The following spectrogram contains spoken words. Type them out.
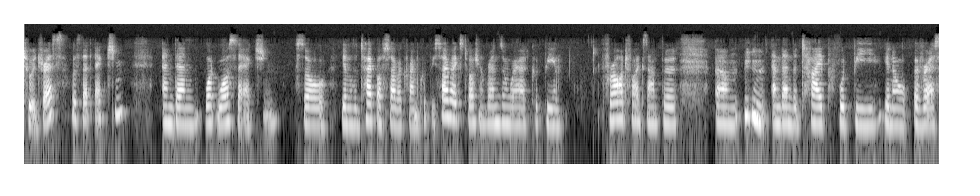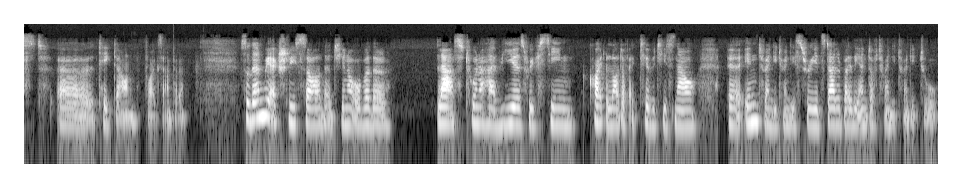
to address with that action, and then what was the action. So, you know, the type of cybercrime could be cyber extortion, ransomware, it could be fraud, for example, um, and then the type would be, you know, arrest, uh, takedown, for example. So then we actually saw that, you know, over the last two and a half years, we've seen quite a lot of activities now uh, in 2023. It started by the end of 2022.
